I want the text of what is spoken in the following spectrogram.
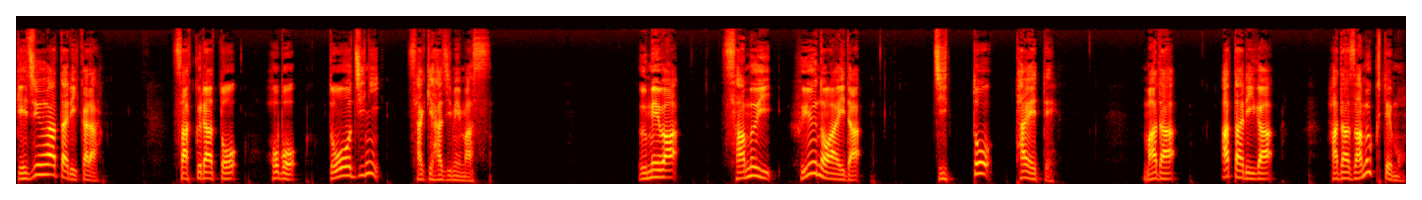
下旬あたりから桜とほぼ同時に咲き始めます。梅は寒い冬の間と耐えてまだ辺りが肌寒くても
